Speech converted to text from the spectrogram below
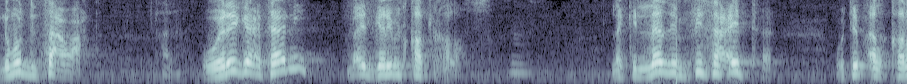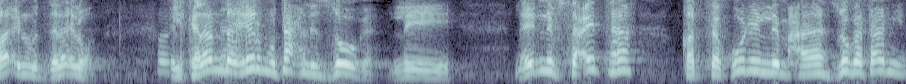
لمدة ساعة واحدة ورجع تاني بقت جريمة قتل خلاص. لكن لازم في ساعتها وتبقى القرائن والدلائل. الكلام ده غير متاح للزوجة. ليه؟ لأن في ساعتها قد تكون اللي معاه زوجة تانية.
